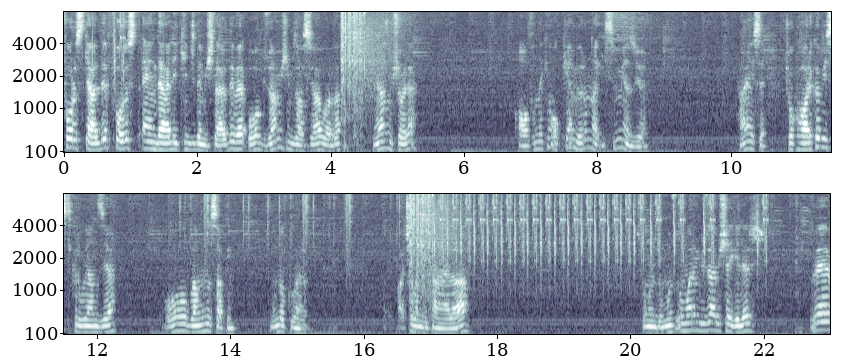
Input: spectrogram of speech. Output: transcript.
Forest geldi. Forest en değerli ikinci demişlerdi ve o güzelmiş imzası ya bu arada. Ne yazmış öyle? Altındakini okuyamıyorum da isim yazıyor. Her neyse. Çok harika bir sticker bu yalnız ya. Oo ben bunu sapayım. Bunu da kullanırım. Açalım bir tane daha. Sonuncumuz. Umarım güzel bir şey gelir. Ve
